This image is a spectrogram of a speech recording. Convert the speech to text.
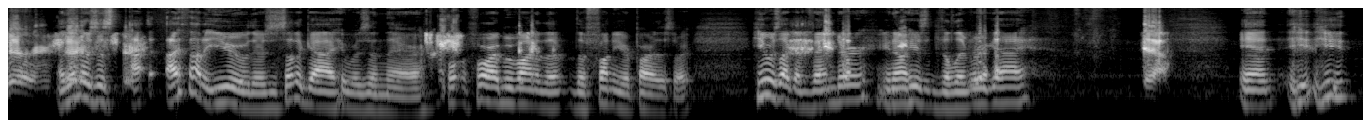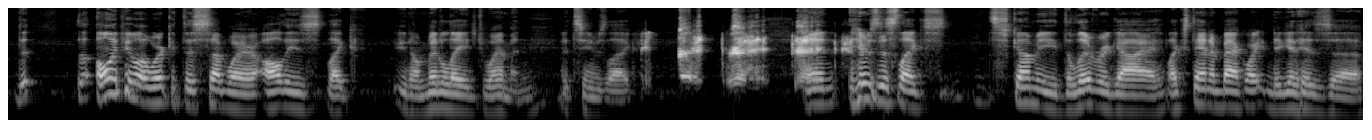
Sure. And then there's this. sure. I, I thought of you. There's this other guy who was in there. Before- I move on to the the funnier part of the story, he was like a vendor. You know, he was a delivery guy. yeah. and he he the, the only people that work at this subway are all these like you know middle aged women. It seems like, Right. Right. Right. and here's this like scummy delivery guy like standing back waiting to get his uh,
